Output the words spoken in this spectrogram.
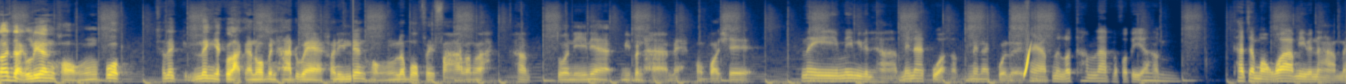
นอกจากเรื่องของพวกเขาเรียกเรื่องหลักๆกันว่าเป็นฮาร์ดแวร์ คราวนี้เรื่องของระบบไฟฟ้าบ้างล่ะครับ ตัวนี้เนี่ยมีปัญหาไหมของ Porsche ไม่ไม่มีปัญหาไม่น่ากลัวครับไม่น่ากลัวเลย ใช่ครับเหมือนรถธรรมดาปกติอะครับ ถ้าจะมองว่ามีปัญหาไหม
